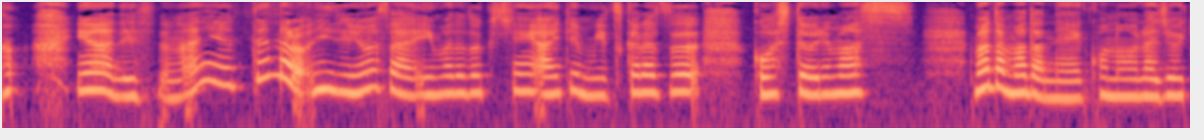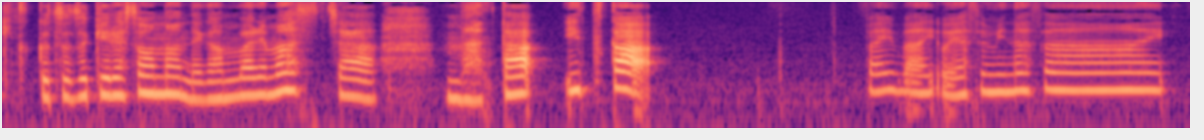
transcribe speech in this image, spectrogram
今です。何言ってんだろう ?24 歳、未だ独身、相手見つからず、こうしております。まだまだね、このラジオ企画続けれそうなんで頑張ります。じゃあ、また、いつか。バイバイ、おやすみなさい。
